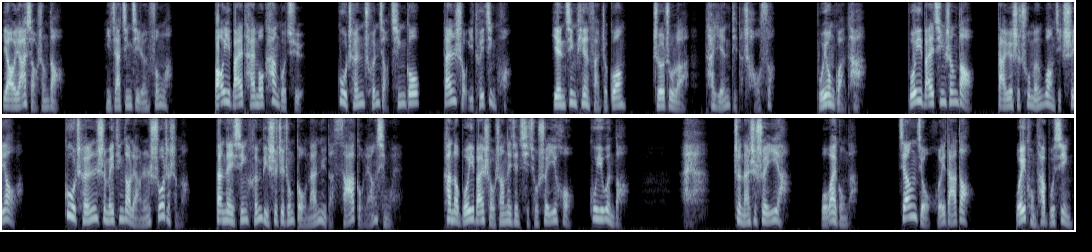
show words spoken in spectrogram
咬牙小声道：“你家经纪人疯了。”薄一白抬眸看过去，顾晨唇角轻勾，单手一推镜框，眼镜片反着光，遮住了他眼底的潮色。不用管他，薄一白轻声道：“大约是出门忘记吃药了。”顾晨是没听到两人说着什么，但内心很鄙视这种狗男女的撒狗粮行为。看到薄一白手上那件乞求睡衣后，故意问道：“哎呀，这男士睡衣啊，我外公的。”江九回答道，唯恐他不信，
